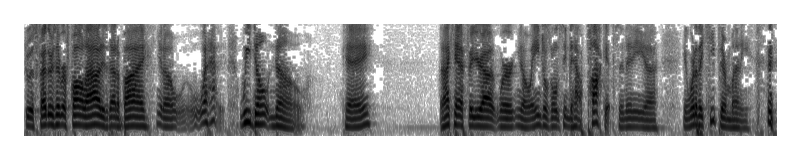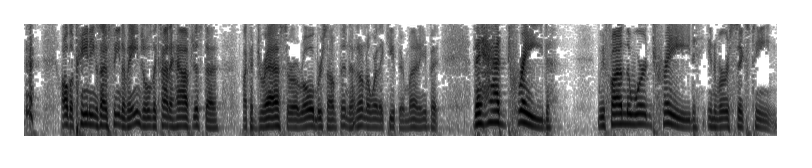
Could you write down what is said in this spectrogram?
do his feathers ever fall out? He's got to buy. You know, what? Ha- we don't know. Okay, and I can't figure out where you know angels don't seem to have pockets in any. Uh, you know, where do they keep their money? All the paintings I've seen of angels, they kind of have just a like a dress or a robe or something. I don't know where they keep their money, but they had trade. We find the word trade in verse 16.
